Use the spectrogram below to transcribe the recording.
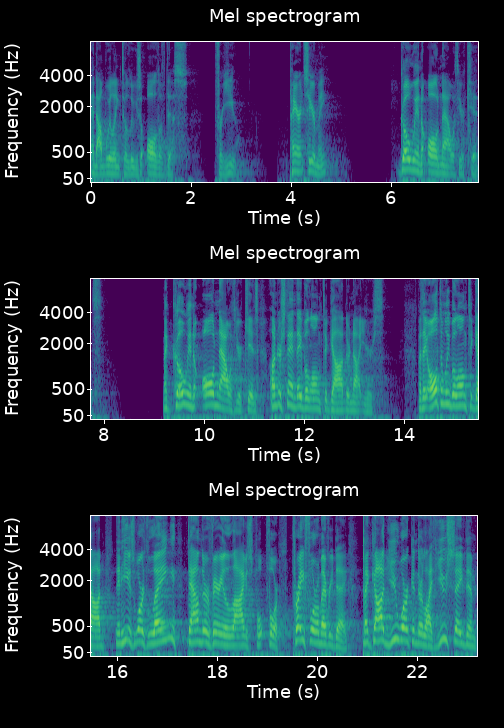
and I'm willing to lose all of this for you? Parents, hear me. Go in all now with your kids. Like, go in all now with your kids. Understand they belong to God, they're not yours. But they ultimately belong to God, and He is worth laying down their very lives for. Pray for them every day. May God, you work in their life. You save them.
